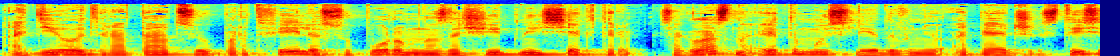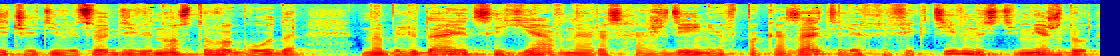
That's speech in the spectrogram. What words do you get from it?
а делать ротацию портфеля с упором на защитные секторы. Согласно этому исследованию, опять же, с 1990 года наблюдается явное расхождение в показателях эффективности между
